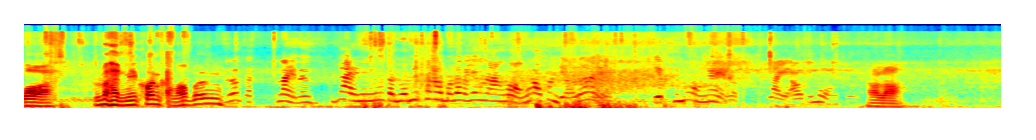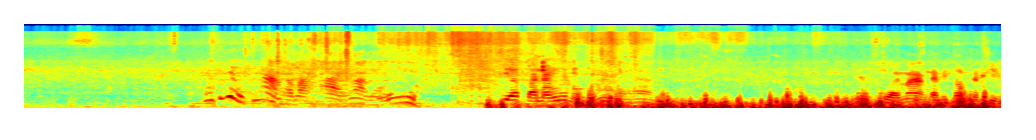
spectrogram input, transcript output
บอมันบ้านมีคนเขามาเบิ้งเออก็ไล่ไปไล่นึงกันว่ามีคนเอาบ่แล้วก็ยังนางบอกของเราคนเดียวเลยเก็บชั่วโมงไงแบบไล่เอาชั่วโมงสิเอาเหรอมันก็อยู่ที่งามค่ะบ่ถ่ายมากเลยโอ้เยี่ยปลานังนี่หนูวิวสวยมากแต่มีต้นกระถิ่น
